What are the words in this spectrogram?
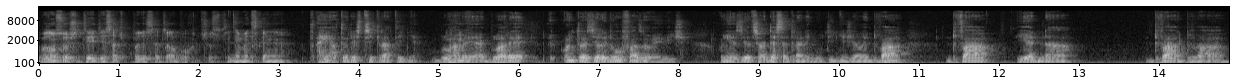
A potom sú ešte tie 10 po 10, alebo čo sú tie nemecké, ne? A to jdeš třikrát týdně. Bulhary, je, Bulhary, je, oni to jezdili dvoufázově, víš. Oni jezdili třeba 10 tréninků týdně, že jeli 2, 2, 1, 2, 2,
